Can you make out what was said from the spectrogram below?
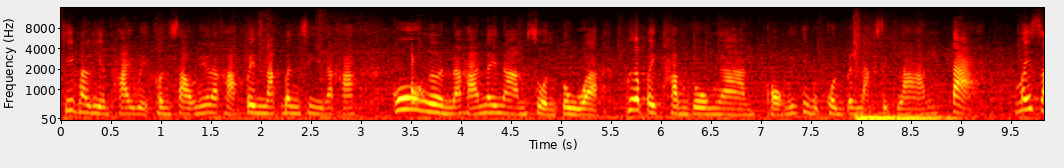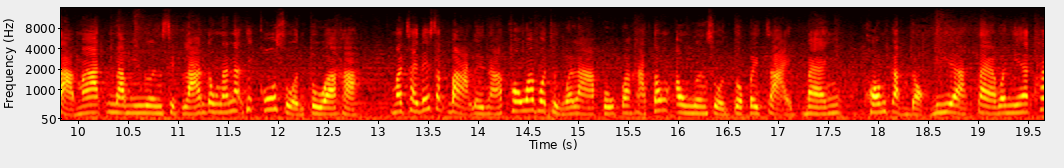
ที่มาเรียน private consult นี่แหละค่ะเป็นนักบัญชีนะคะกู้เงินนะคะในนามส่วนตัวเพื่อไปทำโรงงานของนิติบุคคลเป็นหลัก 10 ล้านแต่ ไม่สามารถนำเงิน 10 ล้านตรงนั้นนะที่กู้ส่วนตัวค่ะ มาใช้ได้สักบาทเลยนะ เพราะว่าพอถึงเวลาปุ๊บอะค่ะต้องเอาเงินส่วนตัวไปจ่ายแบงก์พร้อมกับดอกเบี้ย แต่วันนี้ถ้า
